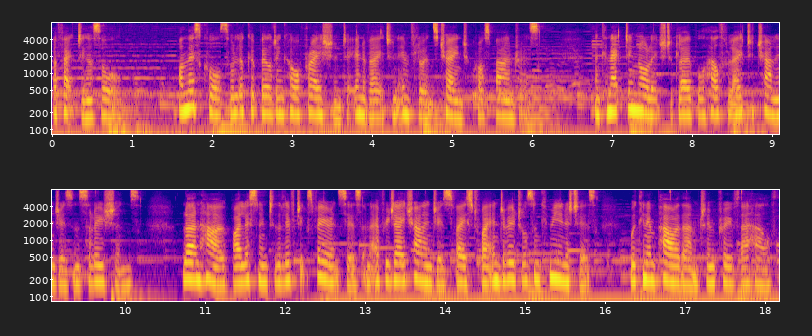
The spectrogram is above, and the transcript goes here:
affecting us all. On this course, we'll look at building cooperation to innovate and influence change across boundaries, and connecting knowledge to global health-related challenges and solutions. Learn how by listening to the lived experiences and everyday challenges faced by individuals and communities, we can empower them to improve their health.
